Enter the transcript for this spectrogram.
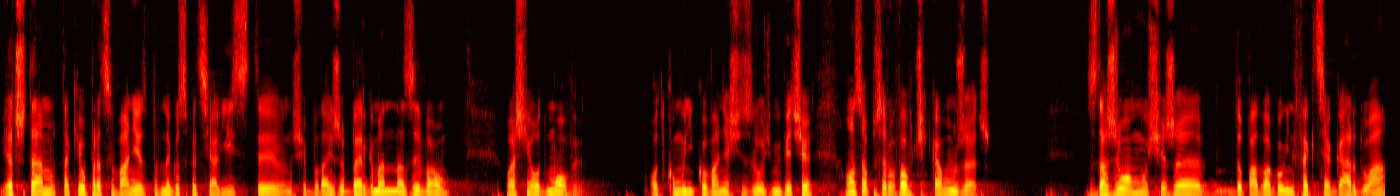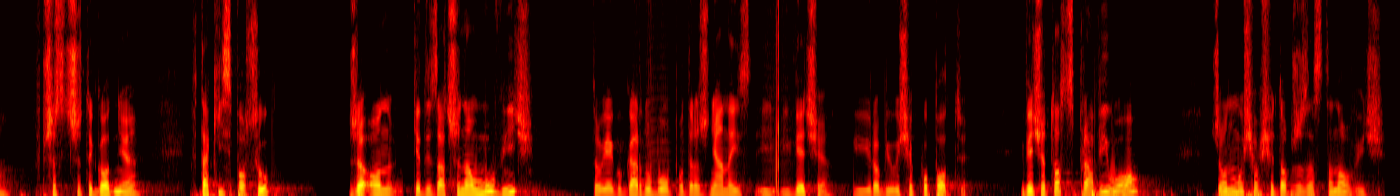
Ja czytałem takie opracowanie pewnego specjalisty, on się bodajże Bergman nazywał, właśnie od mowy, od komunikowania się z ludźmi. Wiecie, on zaobserwował ciekawą rzecz. Zdarzyło mu się, że dopadła go infekcja gardła przez trzy tygodnie w taki sposób, że on, kiedy zaczynał mówić, to jego gardło było podrażniane i, i, i wiecie, i robiły się kłopoty. Wiecie, to sprawiło, że on musiał się dobrze zastanowić,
